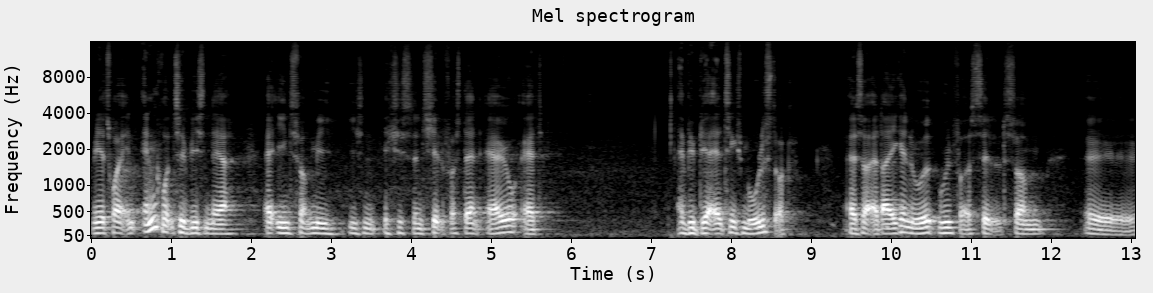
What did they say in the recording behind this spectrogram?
Men jeg tror, at en anden grund til, at vi sådan er, er ensomme i, i sådan eksistentiel forstand, er jo, at at vi bliver altings målestok. Altså, at der ikke er noget uden for os selv, som øh,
